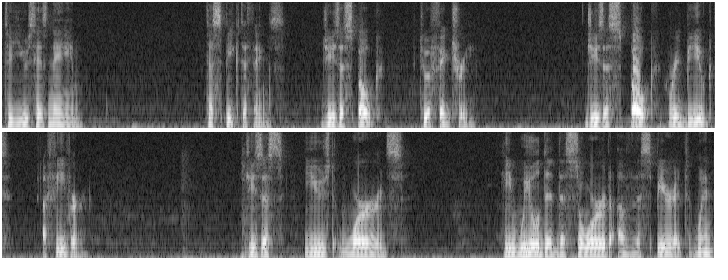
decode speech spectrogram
to use his name to speak to things. Jesus spoke to a fig tree. Jesus spoke, rebuked a fever. Jesus used words. He wielded the sword of the Spirit. When,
